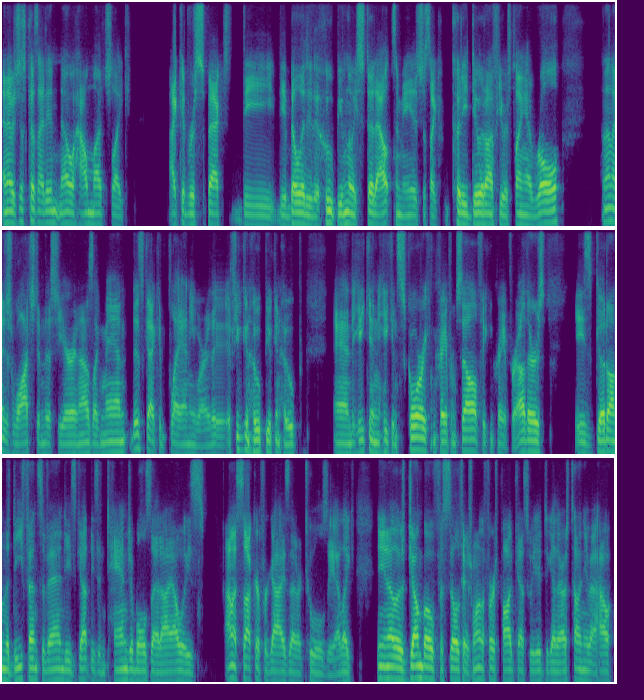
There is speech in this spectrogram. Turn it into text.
And it was just because I didn't know how much like I could respect the the ability to hoop, even though he stood out to me. It's just like, could he do it if he was playing a role? And then I just watched him this year, and I was like, man, this guy could play anywhere. If you can hoop, you can hoop, and he can he can score. He can create for himself. He can create for others. He's good on the defensive end. He's got these intangibles that I always. I'm a sucker for guys that are toolsy. I like, you know, those jumbo facilitators. One of the first podcasts we did together, I was telling you about how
